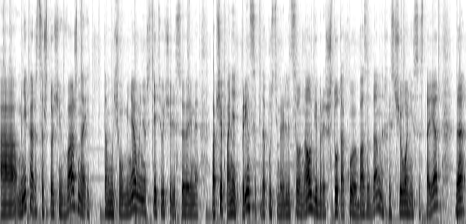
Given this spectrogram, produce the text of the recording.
А мне кажется, что очень важно, и тому, чему меня в университете учили в свое время, вообще понять принцип, допустим, реляционной алгебры, что такое база данных, из чего они состоят, да,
